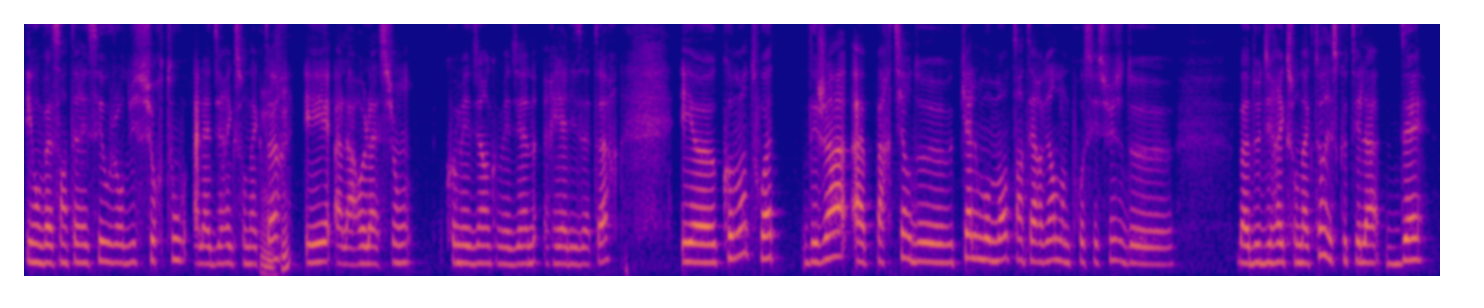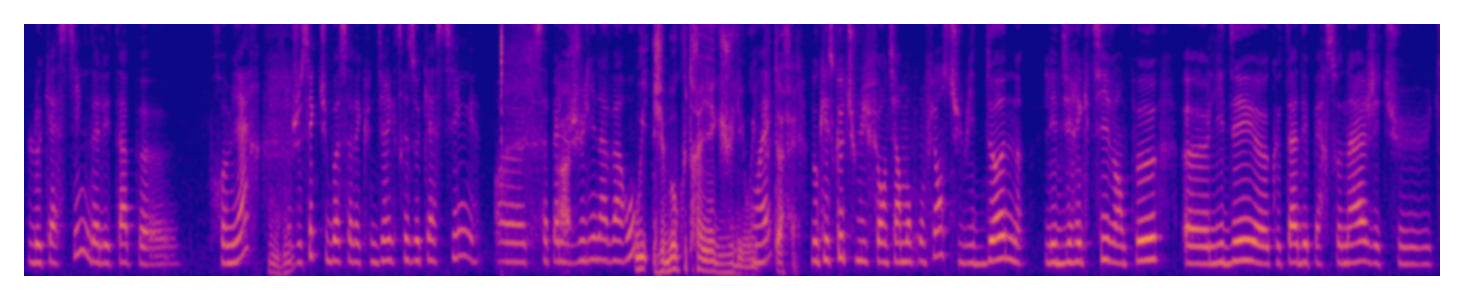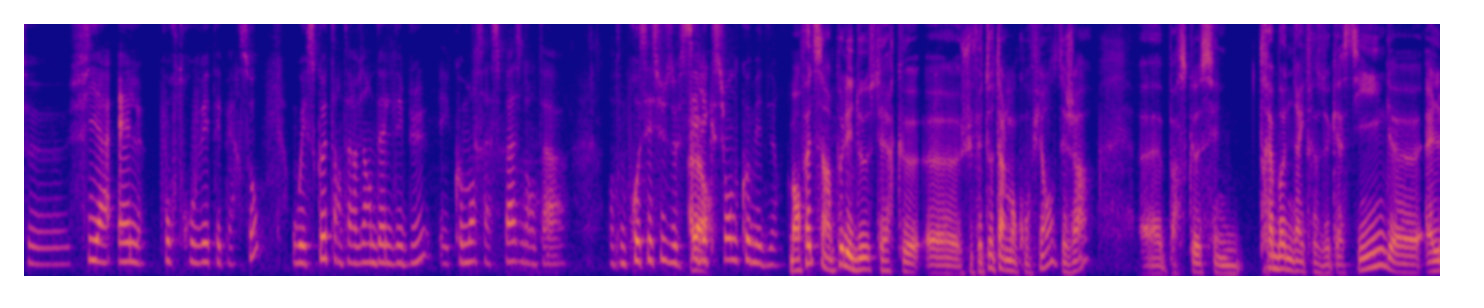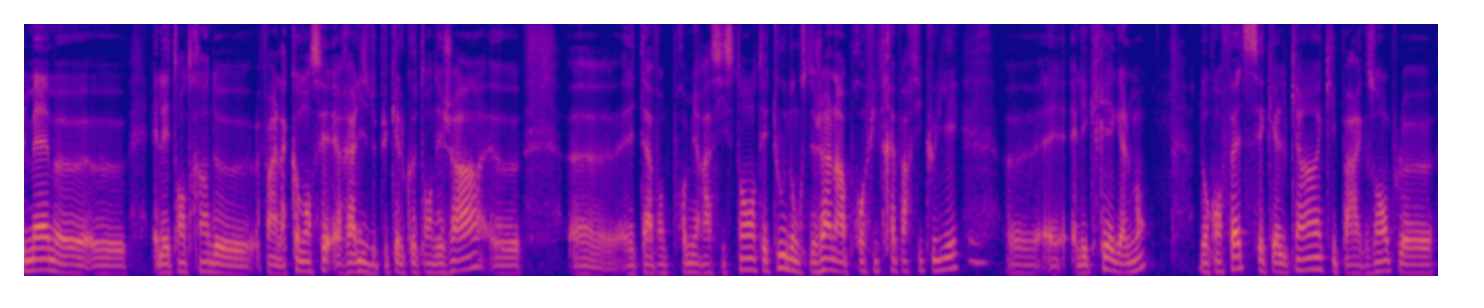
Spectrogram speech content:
Et on va s'intéresser aujourd'hui surtout à la direction d'acteur Mhm. et à la relation comédien, comédienne, réalisateur. Et euh, comment toi, déjà, à partir de quel moment tu interviens dans le processus de, bah, de direction d'acteur? Est-ce que tu es là dès le casting, dès l'étape première Mhm. Je sais que tu bosses avec une directrice de casting euh, qui s'appelle Ah, Julie Navarro. Oui, j'ai beaucoup travaillé avec Julie, oui, Ouais. tout à fait. Donc, est-ce que tu lui fais entièrement confiance? Tu lui donnes les directives un peu, euh, l'idée euh, que tu as des personnages et tu te fies à elle pour trouver tes persos? Ou est-ce que tu interviens dès le début Et comment ça se passe dans, ta, dans ton processus de sélection de comédiens Bah, en fait, c'est un peu les deux. C'est-à-dire que euh, je lui fais totalement confiance déjà, euh, parce que c'est une très bonne directrice de casting. Euh, Elle-même, elle est en train de. Enfin, elle a commencé, elle réalise depuis quelques temps déjà. Elle était avant de première assistante et tout. Donc, déjà, elle a un profil très particulier. Mm. Elle, elle écrit également. Donc, en fait, c'est quelqu'un qui, par exemple.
